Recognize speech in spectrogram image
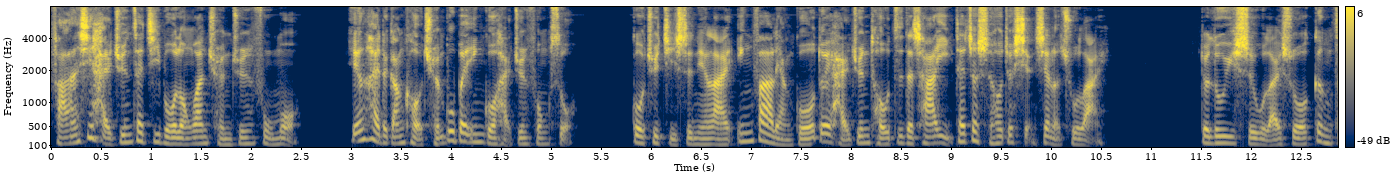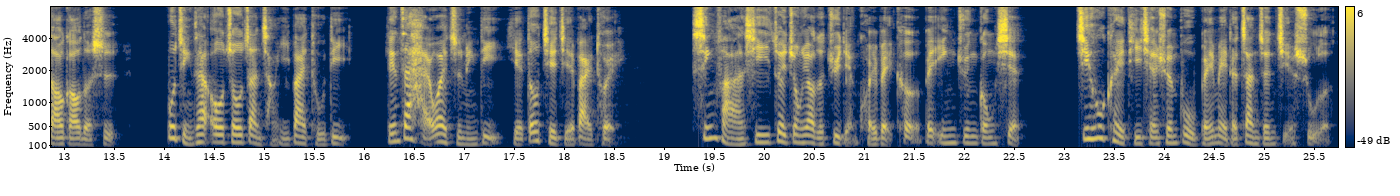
法兰西海军在基伯龙湾全军覆没，沿海的港口全部被英国海军封锁。过去几十年来，英法两国对海军投资的差异，在这时候就显现了出来。对路易十五来说，更糟糕的是，不仅在欧洲战场一败涂地。连在海外殖民地也都节节败退。新法兰西最重要的据点魁北克被英军攻陷，几乎可以提前宣布北美的战争结束了。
